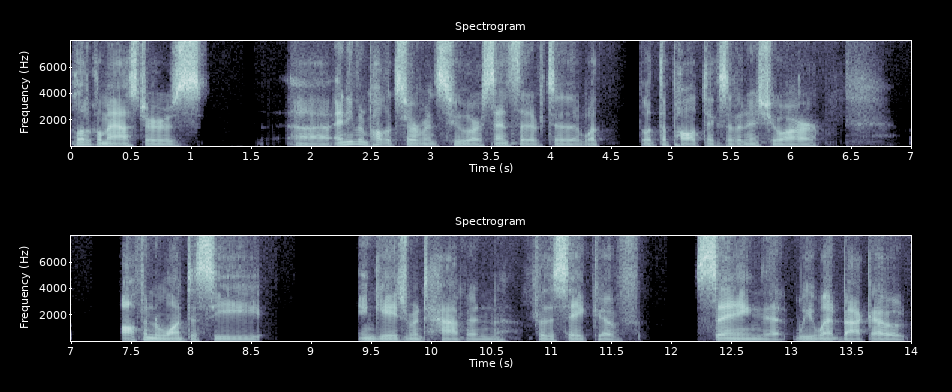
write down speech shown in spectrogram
political masters uh, and even public servants who are sensitive to what, what the politics of an issue are often want to see engagement happen for the sake of saying that we went back out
